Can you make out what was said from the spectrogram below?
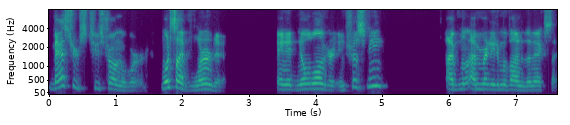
master's too strong a word. Once I've learned it and it no longer interests me, I'm I'm ready to move on to the next thing.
